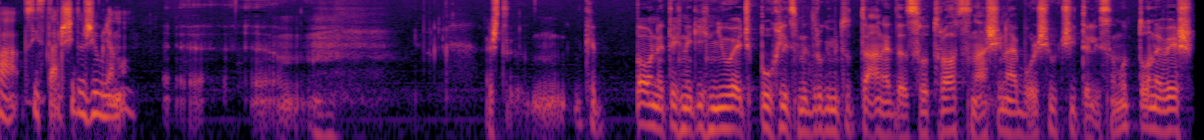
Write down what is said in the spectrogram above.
pa vsi starši doživljamo? Polne teh nekih New Age puhlic, med drugim tudi tane, da so otroci naši najboljši učitelji. Samo to ne veš,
